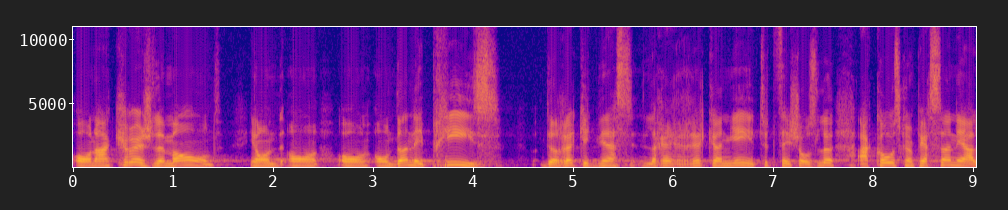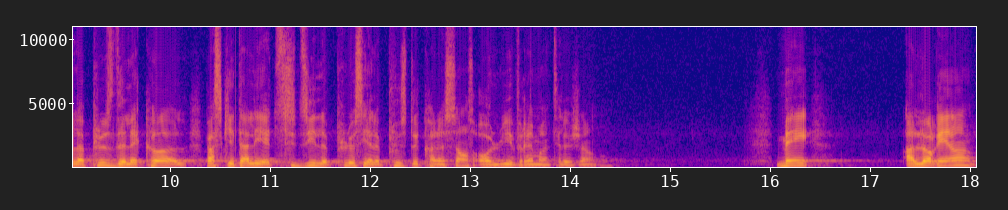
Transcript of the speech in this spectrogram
encourage le monde et on, on donne les prises de reconnaître toutes ces choses-là à cause qu'une personne est à le plus de l'école, parce qu'il est allé étudier le plus, il a le plus de connaissances. Oh, lui est vraiment intelligent. Mais à l'Orient,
